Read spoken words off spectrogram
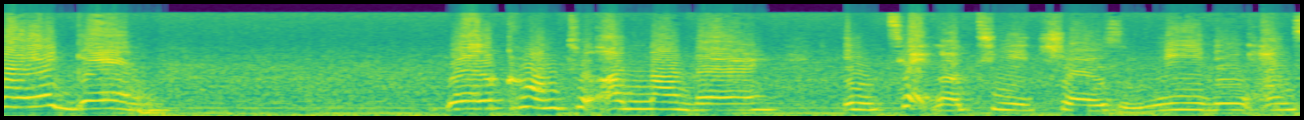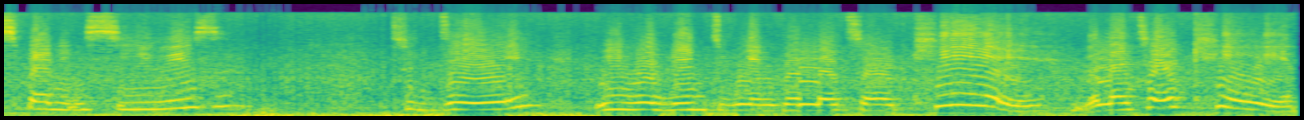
Hi again. Welcome to another in Techno Teachers reading and spelling series. Today we will be doing the letter K. The letter K.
